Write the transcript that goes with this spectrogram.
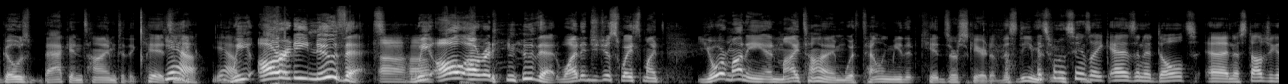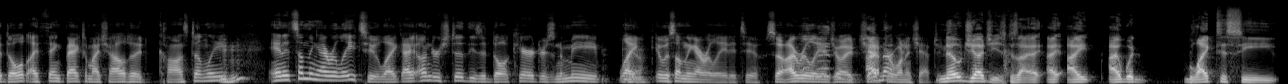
goes back in time to the kids. Yeah, like, yeah. We already knew that. Uh-huh. We all already knew that. Why did you just waste my your money and my time with telling me that kids are scared of this demon? It's one of those things like as an adult, a nostalgic adult, I think back to my childhood constantly, Mm-hmm. and it's something I relate to. Like I understood these adult characters, and to me, like Yeah. it was something I related to. So I really enjoyed I'm chapter not- one and chapter No two. judges, because I, I I I would like to see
